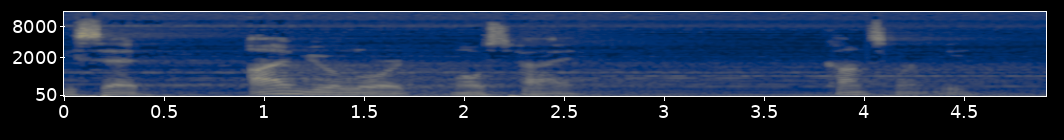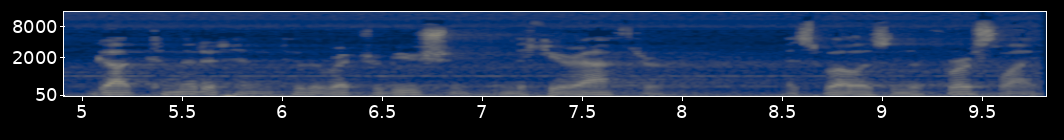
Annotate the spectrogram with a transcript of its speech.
He said, I am your Lord Most High. Consequently, God committed him to the retribution in the hereafter, as well as in the first life.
